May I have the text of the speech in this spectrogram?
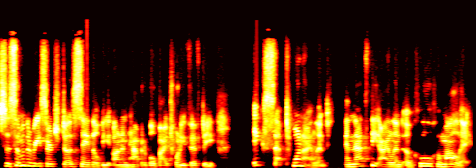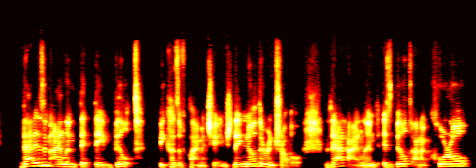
So some of the research does say they'll be uninhabitable by 2050, except one island, and that's the island of Hulhumale. That is an island that they built because of climate change. They know they're in trouble. That island is built on a coral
